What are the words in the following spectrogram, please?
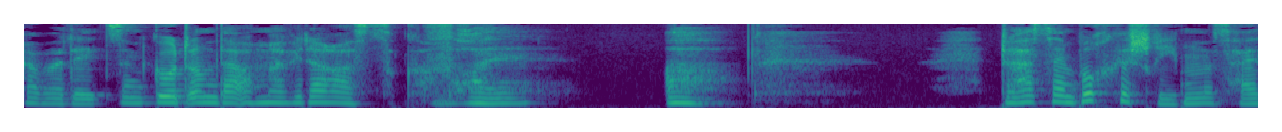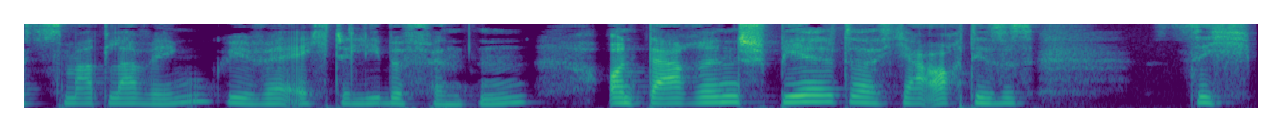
Aber Dates sind gut, um da auch mal wieder rauszukommen. Voll. Oh. Du hast ein Buch geschrieben, das heißt Smart Loving, wie wir echte Liebe finden. Und darin spielt ja auch dieses sich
